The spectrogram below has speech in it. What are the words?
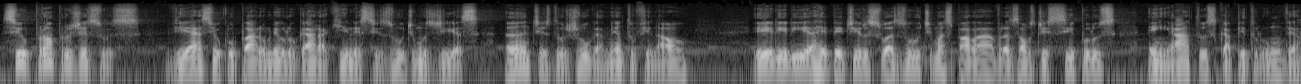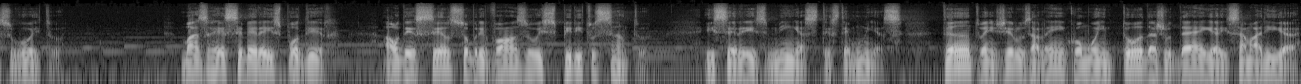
Se o próprio Jesus viesse ocupar o meu lugar aqui nestes últimos dias, antes do julgamento final, ele iria repetir suas últimas palavras aos discípulos em Atos capítulo 1, verso 8. Mas recebereis poder ao descer sobre vós o Espírito Santo, e sereis minhas testemunhas, tanto em Jerusalém como em toda a Judéia e Samaria,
